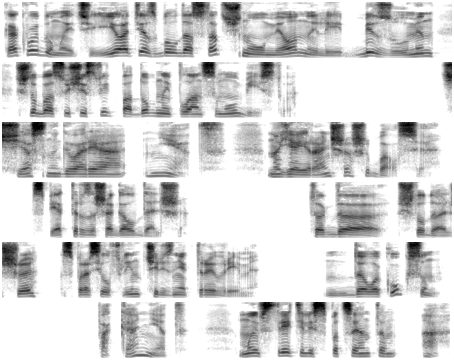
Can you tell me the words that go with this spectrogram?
Как вы думаете, ее отец был достаточно умен или безумен, чтобы осуществить подобный план самоубийства?» «Честно говоря, нет. Но я и раньше ошибался». Спектр зашагал дальше. «Тогда что дальше?» — спросил Флинт через некоторое время. «Делла Куксон?» «Пока нет мы встретились с пациентом А.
